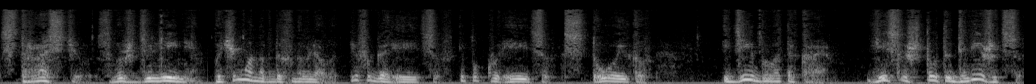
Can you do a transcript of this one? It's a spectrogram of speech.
страстью, с вожделением. Почему она вдохновляла и фагарейцев, и покурейцев, стойков? Идея была такая. Если что-то движется,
